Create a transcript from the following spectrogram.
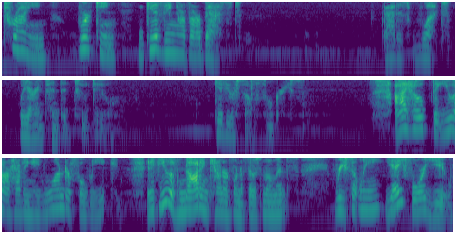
trying, working, giving of our best, that is what we are intended to do. Give yourself some grace. I hope that you are having a wonderful week and if you have not encountered one of those moments recently, yay for you.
